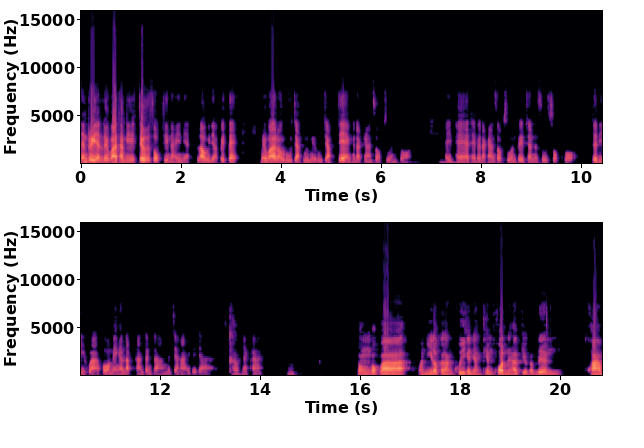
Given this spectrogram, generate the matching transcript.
นั้นเรียนเลยว่าถ้ามีเจอศพที่ไหนเนี่ยเราอย่าไปแตะ ไม่ว่าเรารู้จักหรือไม่รู้จักแจ้งพนักงานสอบสวนก่อน ให้แพทย์ให้พนักงานสอบสวนไปชันสูตรศพก่อนจะดีกว่า เพราะว่าไม่งั้นหลักฐานต่างๆ มันจะหายไปได้ครับนะคะ ต้องบอกว่าวันนี้เรากำลังคุยกันอย่างเข้มข้นนะครับ เกี่ยวกับเรื่องความ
